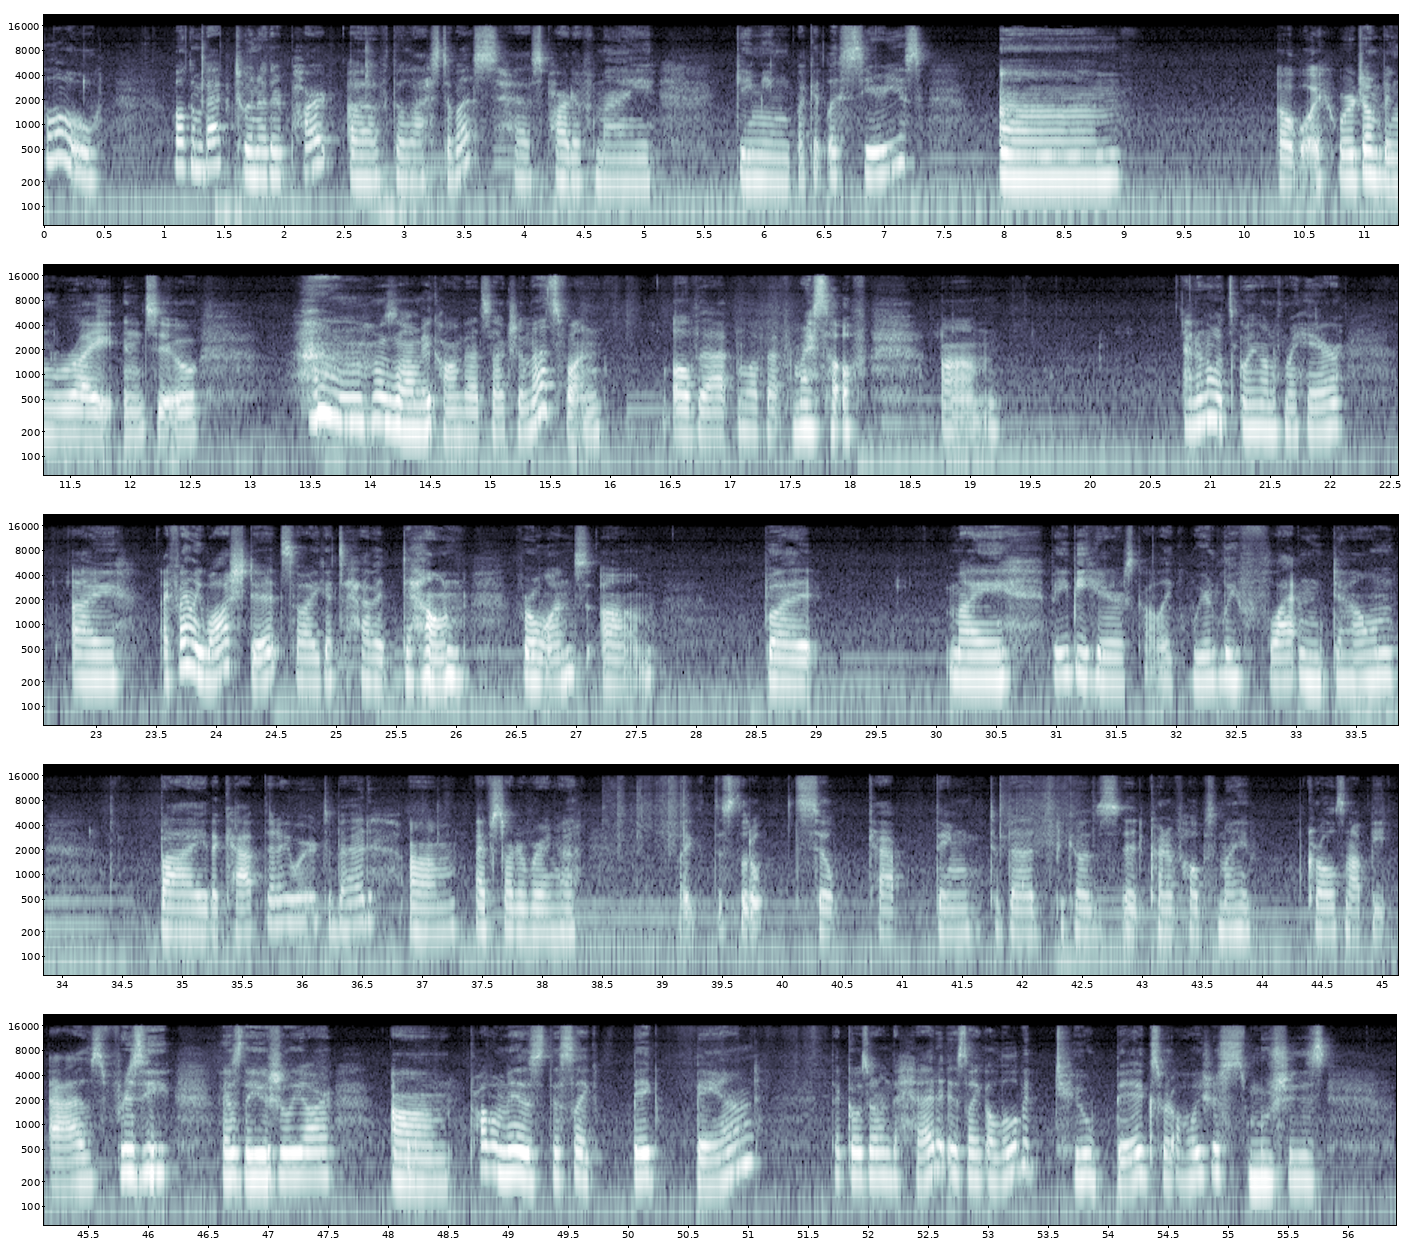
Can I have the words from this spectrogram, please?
Hello! Welcome back to another part of The Last of Us as part of my gaming bucket list series. Um, oh boy, we're jumping right into zombie combat section. That's fun. Love that. Love that for myself. Um, I don't know what's going on with my hair. I I finally washed it, so I get to have it down for once. Um, but my baby hairs got like weirdly flattened down by the cap that I wear to bed. Um, I've started wearing a like this little silk cap thing to bed because it kind of helps my curls not be as frizzy as they usually are. Um, problem is this like big band that goes around the head is like a little bit too big so it always just smooshes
